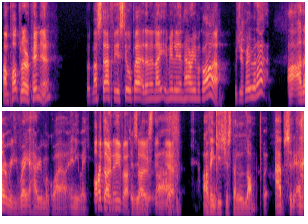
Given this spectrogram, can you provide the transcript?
Unpopular opinion, but Mustafi is still better than an 80 million Harry Maguire. Would you agree with that? I, I don't really rate Harry Maguire anyway. I don't um, either. So honest. I, I yeah, th- I think he's just a lump. Absolutely. And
